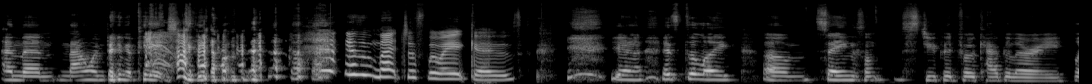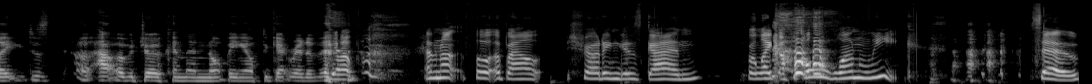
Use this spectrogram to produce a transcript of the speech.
And then now I'm doing a PhD on it. Isn't that just the way it goes? yeah, it's the like um saying some stupid vocabulary, like just uh, out of a joke and then not being able to get rid of it. Yep. I've not thought about Schrodinger's gun for like a whole one week. So,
